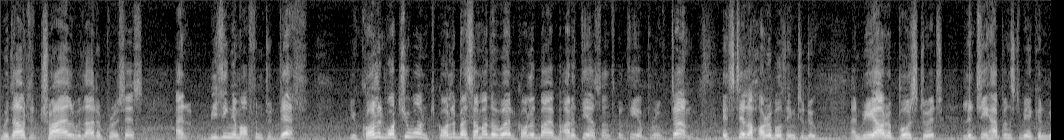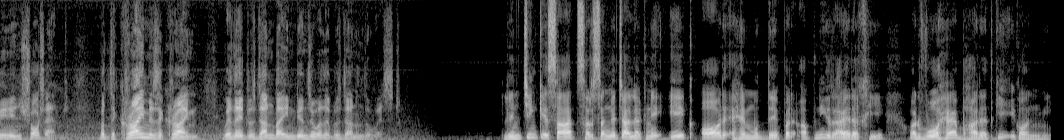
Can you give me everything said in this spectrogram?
without a trial, without a process, and beating him often to death, you call it what you want, call it by some other word, call it by a Bharatiya Sanskriti approved term. It's still a horrible thing to do. And we are opposed to it. Lynching happens to be a convenient shorthand. But the crime is a crime, whether it was done by Indians or whether it was done in the West. Lynching के साथ सरसंघ चालक ने एक और अहम मुद्दे पर अपनी राय रखी और वो है भारत की इकोनॉमी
